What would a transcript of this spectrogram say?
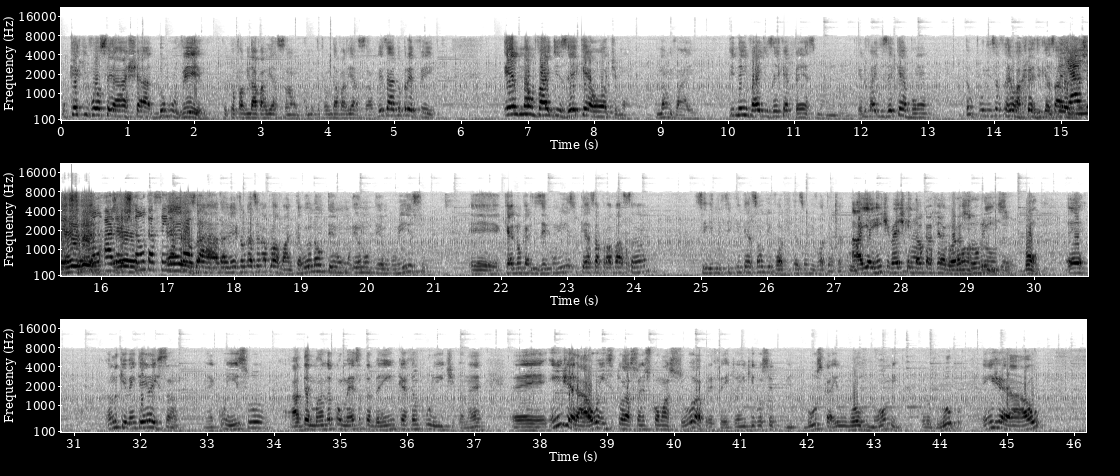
o que, que você acha do governo, eu estou falando da avaliação, como eu estou falando da avaliação, acha do prefeito? Ele não vai dizer que é ótimo, não vai. E nem vai dizer que é péssimo. Uhum. Ele vai dizer que é bom. Então, por isso eu acredito que essa E a gestão- a gestão está sendo é, aprovada. Exato, a gestão está sendo aprovada. Então, eu não tenho, eu não tenho com isso, é, quero, não quero dizer com isso que essa aprovação significa intenção de voto. Intenção de voto é outra coisa. Aí a gente vai esquentar o café agora Pronto, sobre pronto. isso. Bom, é, ano que vem tem eleição. Né? Com isso, a demanda começa também em questão política. Né? É, em geral, em situações como a sua, prefeito, em que você busca aí um novo nome pelo grupo, em geral,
